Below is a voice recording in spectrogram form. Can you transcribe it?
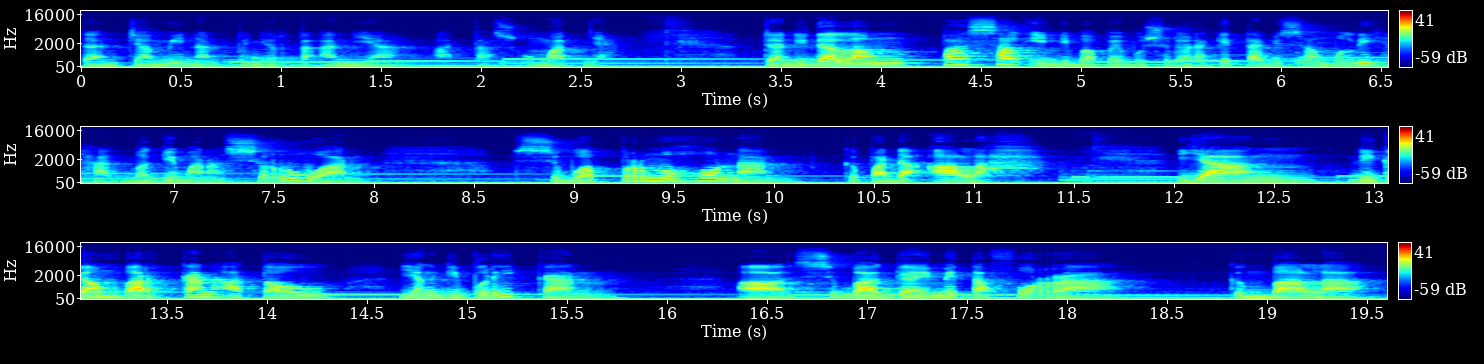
dan jaminan penyertaannya atas umatnya. Dan di dalam pasal ini Bapak Ibu Saudara kita bisa melihat bagaimana seruan sebuah permohonan kepada Allah yang digambarkan atau yang diberikan uh, sebagai metafora gembala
